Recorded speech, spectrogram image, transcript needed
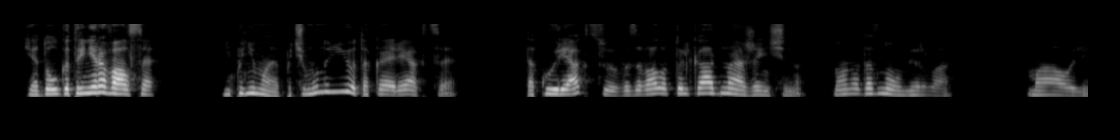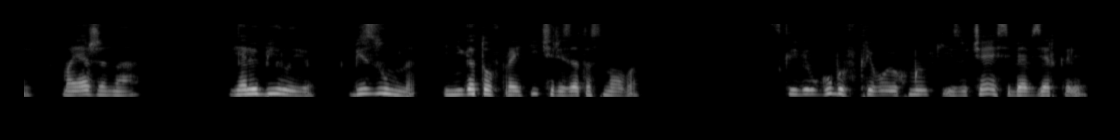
Я долго тренировался. Не понимаю, почему на нее такая реакция? Такую реакцию вызывала только одна женщина, но она давно умерла. Маули, моя жена. Я любил ее, безумно, и не готов пройти через это снова. Скривил губы в кривой ухмылке, изучая себя в зеркале.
